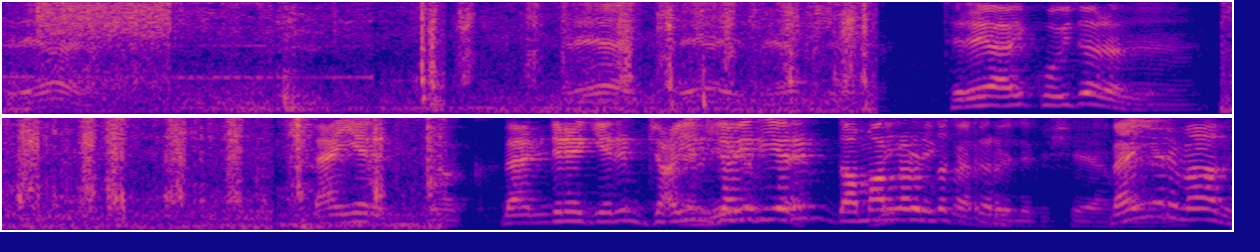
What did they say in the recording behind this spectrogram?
Tereyağı. Tereyağı, tereyağı, tereyağı. Tereyağı koydu herhalde. He, Ben yerim. Yok. Ben direkt yerim. Cayır cayır de, yerim. ne Damarlarımda gerek var tıkarım. Böyle bir şey. Ben yerim abi.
